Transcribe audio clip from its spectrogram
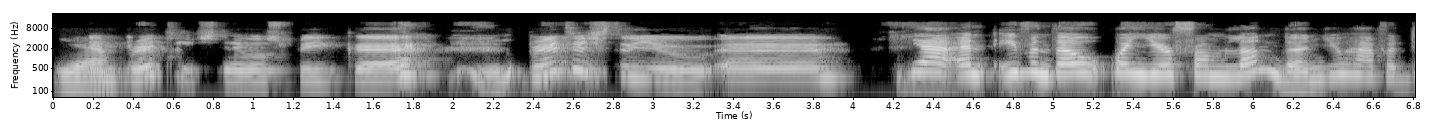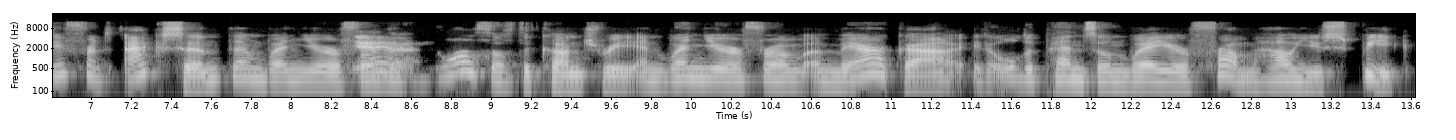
Yeah. In British, they will speak uh, mm-hmm. British to you. Uh, yeah, and even though when you're from London, you have a different accent than when you're from yeah. the north of the country, and when you're from America, it all depends on where you're from, how you speak.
